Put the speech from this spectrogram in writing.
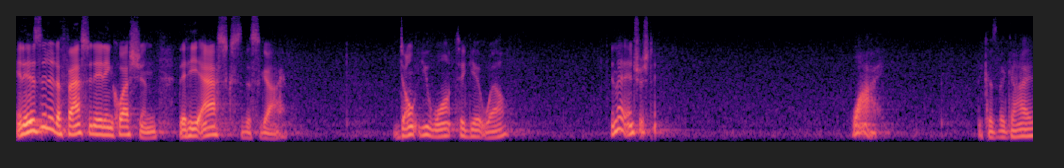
And isn't it a fascinating question that he asks this guy? Don't you want to get well? Isn't that interesting? Why? Because the guy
